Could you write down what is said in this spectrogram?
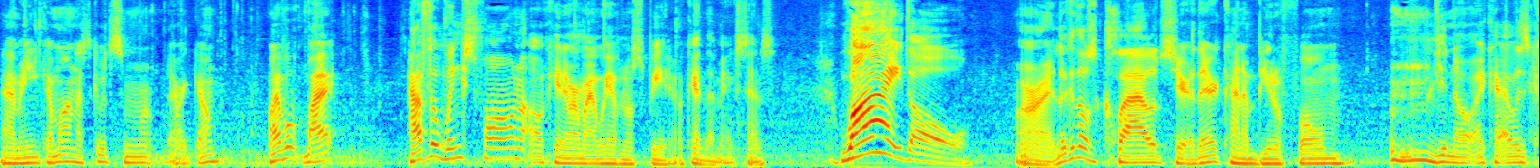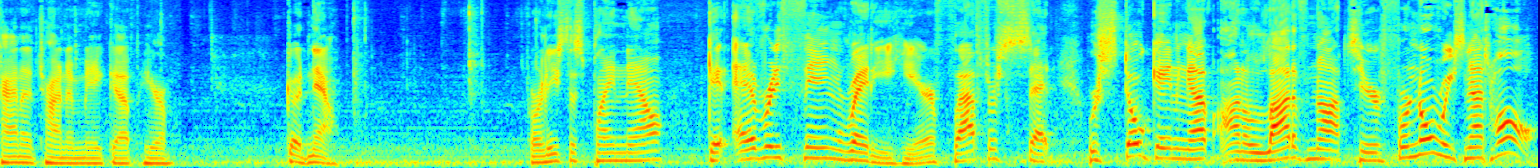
I mean, come on. Let's give it some more. There we go. Why? Why? Have the wings fallen? Okay, never mind. We have no speed. Okay, that makes sense. Why though? All right, look at those clouds here. They're kind of beautiful. you know, I, I was kind of trying to make up here. Good, now. Release this plane now. Get everything ready here. Flaps are set. We're still gaining up on a lot of knots here for no reason at all.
